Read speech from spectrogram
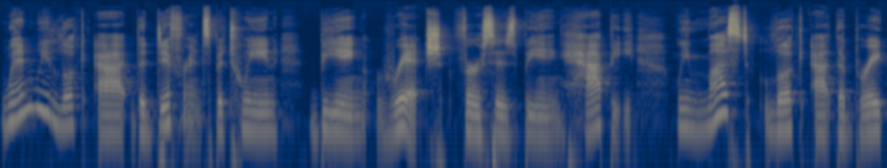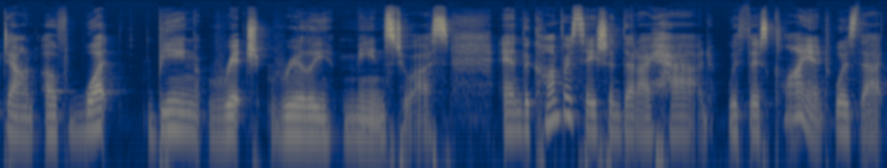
when we look at the difference between being rich versus being happy, we must look at the breakdown of what being rich really means to us. And the conversation that I had with this client was that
